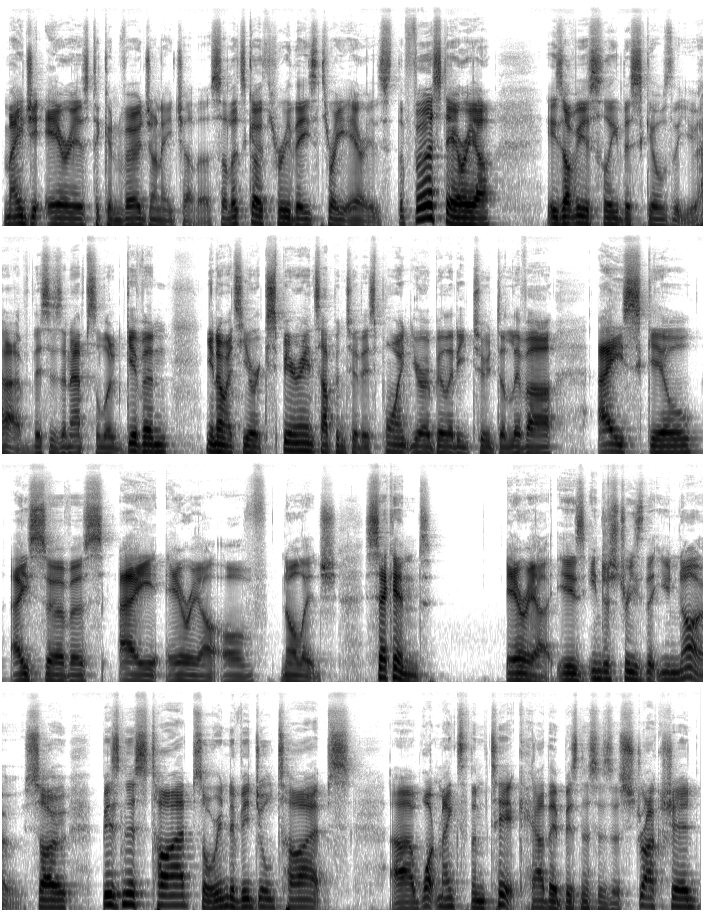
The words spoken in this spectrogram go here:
major areas to converge on each other. So, let's go through these three areas. The first area is obviously the skills that you have. This is an absolute given. You know, it's your experience up until this point, your ability to deliver a skill, a service, a area of knowledge. Second area is industries that you know. So, business types or individual types, uh, what makes them tick, how their businesses are structured,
